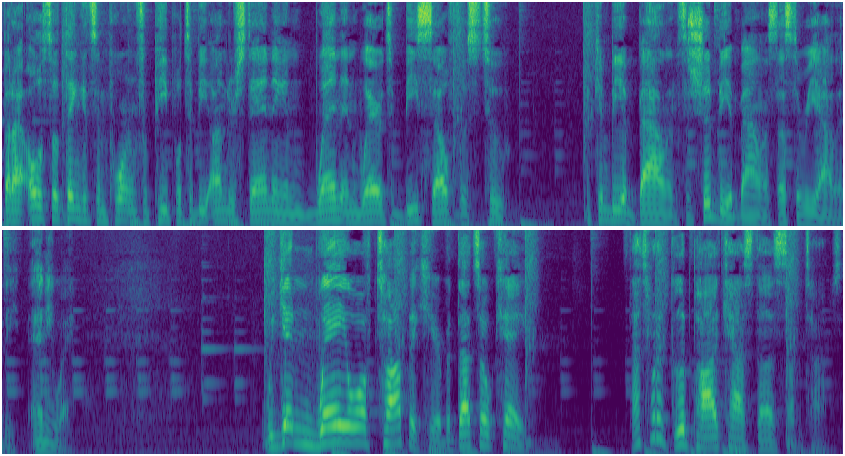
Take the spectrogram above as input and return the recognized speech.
But I also think it's important for people to be understanding and when and where to be selfless too. It can be a balance. It should be a balance. That's the reality. Anyway, we're getting way off topic here, but that's okay. That's what a good podcast does sometimes.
